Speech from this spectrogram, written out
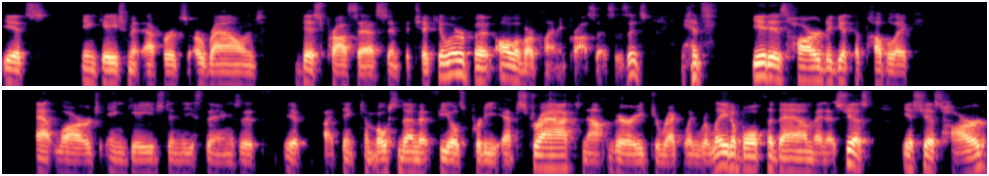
its engagement efforts around this process in particular, but all of our planning processes. It's it's it is hard to get the public at large engaged in these things. It it I think to most of them it feels pretty abstract, not very directly relatable to them, and it's just it's just hard.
